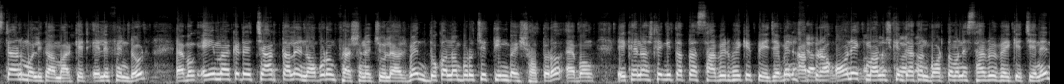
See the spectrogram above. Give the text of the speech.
star Mallika market elephant road এবং এই মার্কেটের চার তালে নবরং ফ্যাশনে চলে আসবেন। দোকান নম্বর হচ্ছে তিন বাই সতেরো এবং এখানে আসলে কিন্তু আপনারা সাবের ভাইকে পেয়ে যাবেন। আপনারা অনেক মানুষ কিন্তু এখন বর্তমানে সাবের ভাইকে চেনেন।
